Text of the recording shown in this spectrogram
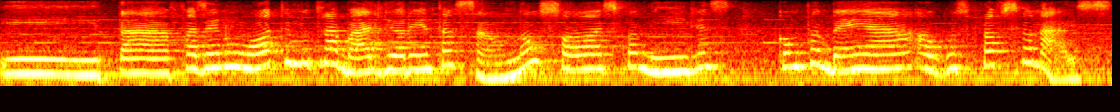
e está fazendo um ótimo trabalho de orientação, não só às famílias, como também a alguns profissionais.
